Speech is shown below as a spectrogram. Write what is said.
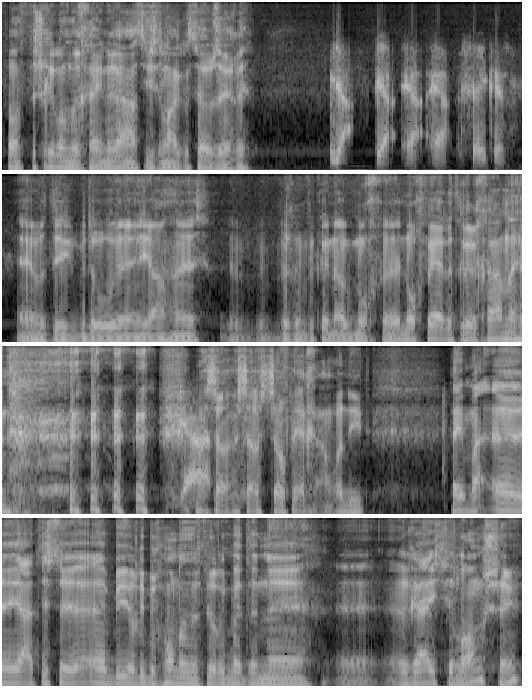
van verschillende generaties, laat ik het zo zeggen. Ja, ja, ja, ja, zeker. Want ik bedoel, eh, ja, eh, we, we kunnen ook nog, eh, nog verder teruggaan. En maar zo, zo, zo ver gaan we niet. Hey, maar ja, het is bij jullie begonnen natuurlijk met een, een reisje langs, hè?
